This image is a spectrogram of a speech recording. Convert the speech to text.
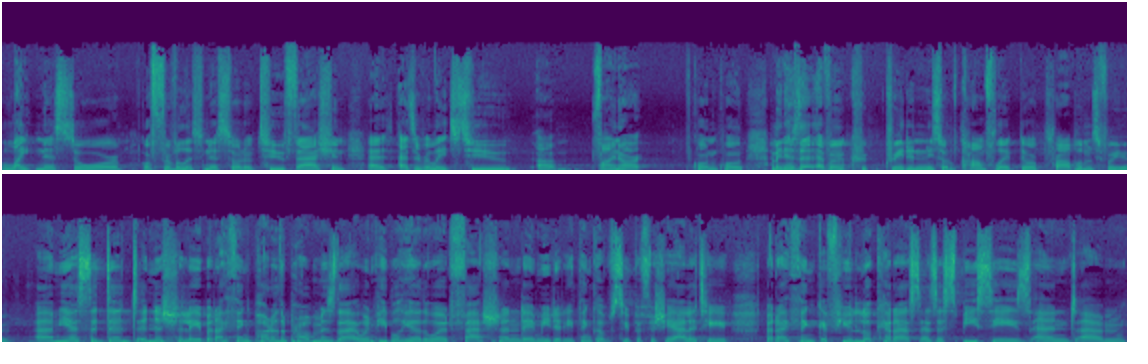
lightness or, or frivolousness sort of to fashion as, as it relates to um, fine art, quote unquote. I mean, has that ever cr- created any sort of conflict or problems for you? Um, yes, it did initially, but I think part of the problem is that when people hear the word fashion, they immediately think of superficiality. But I think if you look at us as a species and um,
